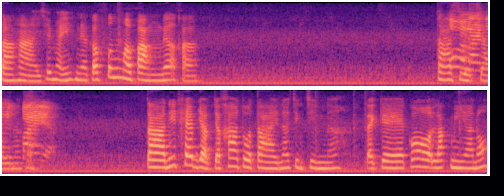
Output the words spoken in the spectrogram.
ตาหายใช่ไหมเนี่ยก็เพิ่งมาฟังเนี่ยค่ะ ตาเสียใจนะพ่อคะไลน์ก็ไม่ไปอ่ตานี่แทบอยากจะฆ่าตัวตายนะ จริง ๆ นะแต่แกก็รักเมียเนาะ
